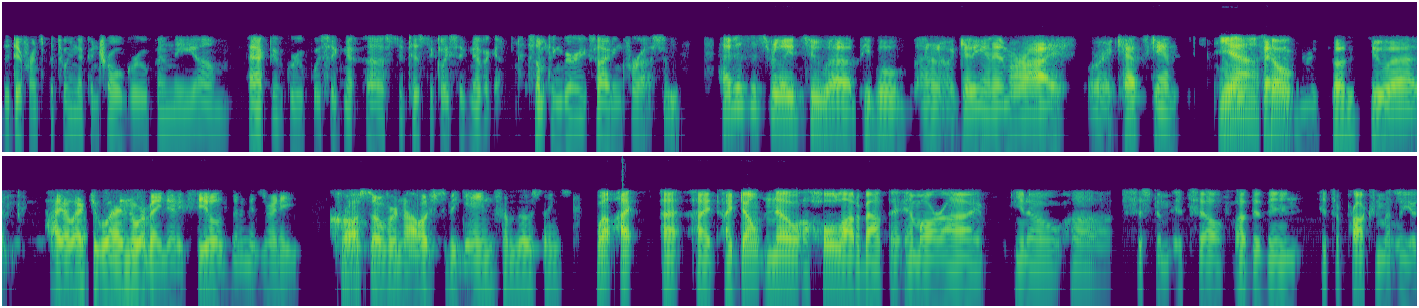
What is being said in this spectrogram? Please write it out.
the difference between the control group and the um, active group was signi- uh, statistically significant. Something very exciting for us. How does this relate to uh, people? I don't know, getting an MRI or a CAT scan. Yeah. So exposed to uh, high electrical and or magnetic fields. I mean, is there any crossover knowledge to be gained from those things? Well, I I I don't know a whole lot about the MRI, you know, uh, system itself, other than it's approximately a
